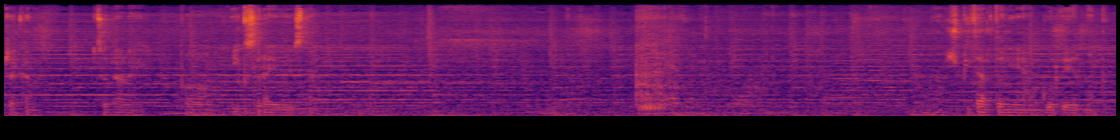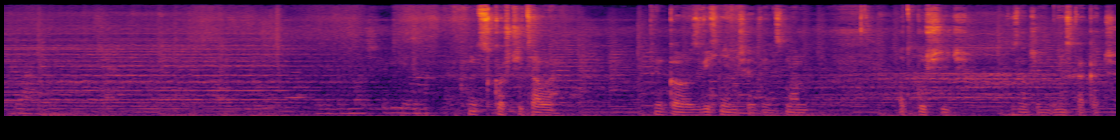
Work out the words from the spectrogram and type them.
Czekam. Co dalej? Po X-rayu jestem. Szpital to nie góry jednak. Więc kości całe. Tylko zwichnięcie, więc mam odpuścić, to znaczy nie skakać.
